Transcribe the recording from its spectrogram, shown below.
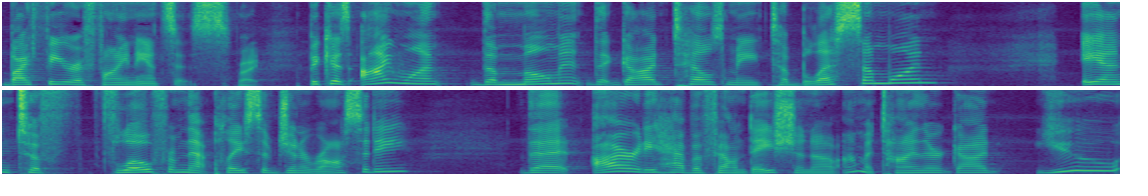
by fear of finances. Right. Because I want the moment that God tells me to bless someone and to f- flow from that place of generosity that I already have a foundation of I'm a tither God you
